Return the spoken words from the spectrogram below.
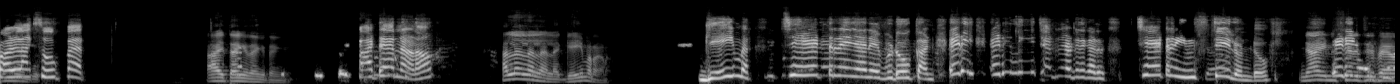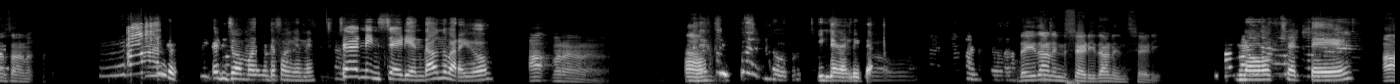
കൊള്ളാം സൂപ്പർ. ആയി thank you thank you thank you പാട്ടുകാരനാണോ? അല്ല അല്ല അല്ല അല്ല ഗെയിമറാണ്. ഗെയിമർ? ചേട്ടനെ ഞാൻ എവിടോ കണ്ടു എടി എടി നീ ചേട്ടനെ എവിടെ കണ്ടു? ചേട്ടൻ ഇൻസ്റ്റയിലുണ്ടോ? ഞാൻ ഇൻസ്റ്റയിൽ ഫേമസ് ആണ്. എടി ജോമോളിന്റെ ഫോൺ തന്നെ ചേട്ടന്റെ ഇൻസ്റ്റ ഐഡി എന്താന്ന് എന്താ? ഒന്ന് പറയോ? ആ പറയാം പറയാം ആ. ഇല്ല കണ്ടില്ല. ഇതാണ് ഇൻസ്റ്റ ഐഡി ഇതാണ് ഇൻസ്റ്റ ഐഡി നോക്കട്ടെ ആ.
